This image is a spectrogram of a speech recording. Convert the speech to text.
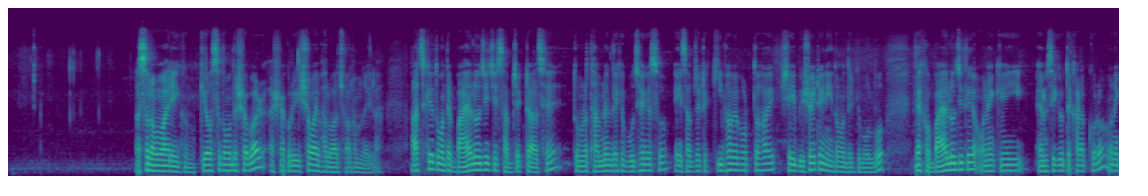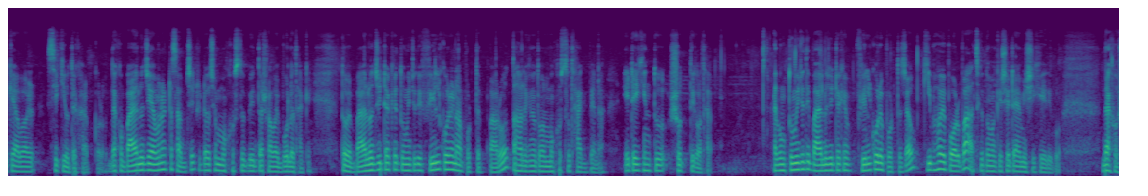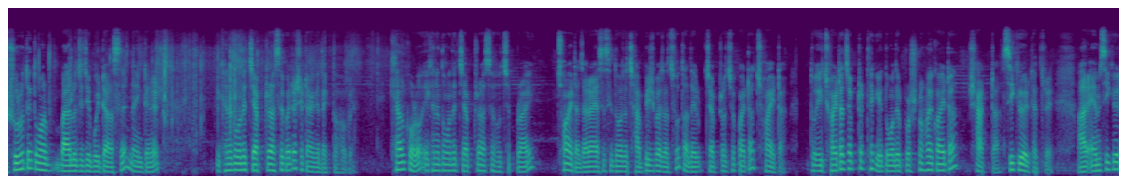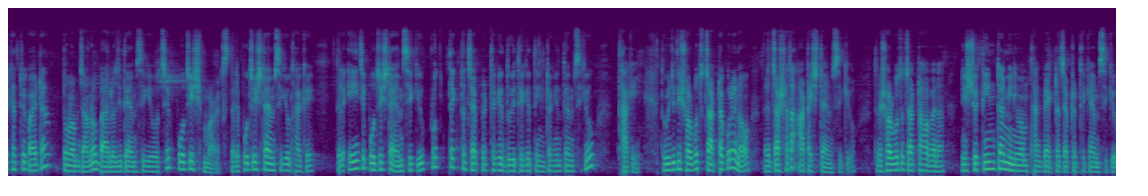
আসসালামু আলাইকুম। কে অবস্থা তোমাদের সবার? আশা করি সবাই ভালো আছো, আলহামদুলিল্লাহ। আজকে তোমাদের বায়োলজি যে সাবজেক্টটা আছে, তোমরা থামনেল দেখে বুঝে গেছো এই সাবজেক্টটা কীভাবে পড়তে হয়, সেই বিষয়টাই নিয়ে তোমাদেরকে বলব। দেখো বায়োলজিতে অনেকেই এমসিকিউতে খারাপ করো, অনেকে আবার সিকিউতে খারাপ করো। দেখো বায়োলজি এমন একটা সাবজেক্ট এটা হচ্ছে মুখস্থবিদ্যা সবাই বলে থাকে। তবে বায়োলজিটাকে তুমি যদি ফিল করে না পড়তে পারো, তাহলে কিন্তু তোমার মুখস্থ থাকবে না। এটাই কিন্তু সত্যি কথা। এবং তুমি যদি বায়োলজিটাকে ফিল করে পড়তে চাও, কীভাবে পড়বা? আজকে তোমাকে সেটাই আমি শিখিয়ে দিব। দেখো, শুরুতে তোমার বায়োলজি যে বইটা আছে নাইন টেনের এখানে তোমাদের চ্যাপ্টার আছে কয়টা? সেটা আগে দেখতে হবে। খেয়াল করো, এখানে তোমাদের চ্যাপ্টার আছে হচ্ছে প্রায় ছয়টা। যারা এসএসসি দু হাজার ছাব্বিশ ব্যাচ আছো, তাদের চ্যাপ্টার হচ্ছে কয়টা? ছয়টা। তো এই ছয়টা চ্যাপ্টার থেকে তোমাদের প্রশ্ন হয় কয়টা? ষাটটা সিকিউ এর ক্ষেত্রে। আর এমসিকিউ এর ক্ষেত্রে কয়টা? তোমরা জানো বায়োলজিতে এমসিকিউ হচ্ছে পঁচিশ মার্কস তাহলে পঁচিশটা এমসিকিউ থাকে। তাহলে এই যে পঁচিশটা এমসিকিউ প্রত্যেকটা চ্যাপ্টার থেকে দুই থেকে তিনটা কিন্তু এমসিকিউ থাকে। তুমি যদি সর্বোচ্চ চারটা করে নাও, তাহলে চার সাথে আঠাশটা এমসিকিউ তাহলে সর্বোচ্চ চারটা হবে না। নিশ্চয়ই তিনটা মিনিমাম থাকবে একটা চ্যাপ্টার থেকে এমসিকিউ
